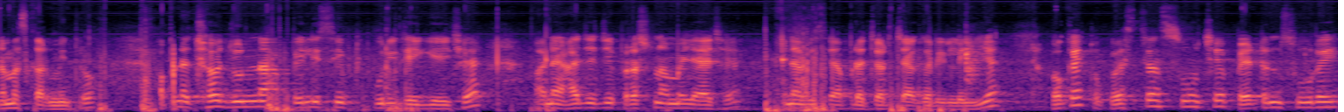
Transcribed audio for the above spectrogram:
નમસ્કાર મિત્રો. આપણે છ જૂનના પહેલી શિફ્ટ પૂરી થઈ ગઈ છે અને આજે જે પ્રશ્ન મળ્યા છે, એના વિશે આપણે ચર્ચા કરી લઈએ. ઓકે, તો ક્વેશ્ચન શું છે પેટર્ન શું રહી?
